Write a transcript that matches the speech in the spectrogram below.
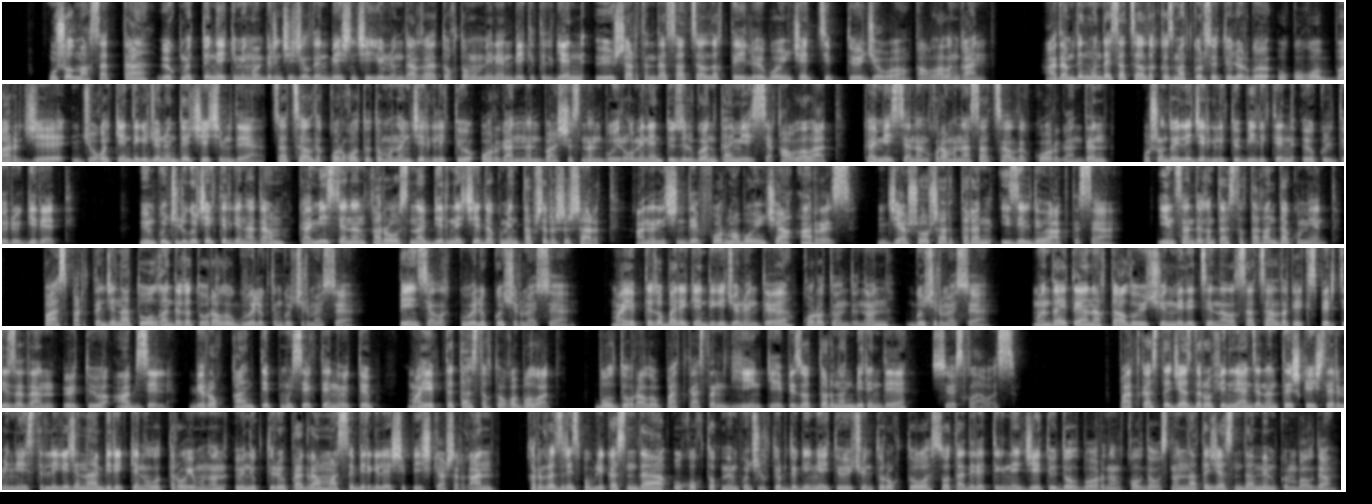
ушул максатта өкмөттүн эки миң он биринчи жылдын бешинчи июлундагы токтому менен бекитилген үй шартында социалдык тейлөө боюнча типтүү жобо кабыл алынган адамдын мындай социалдык кызмат көрсөтүүлөргө укугу бар же жок экендиги жөнүндө чечимди социалдык коргоо тутумунун жергиликтүү органынын башчысынын буйругу менен түзүлгөн комиссия кабыл алат. Комиссиянын курамына социалдык органдын ошондой эле жергиликтүү бийликтин өкүлдөрү кирет. Мүмкүнчүлүгү чектелген адам комиссиянын кароосуна бир нече документ тапшырышы шарт. Анын ичинде форма боюнча арыз жашоо шарттарын изилдөө актысы инсандыгын тастыктаган документ паспорттың жана туылғандығы туралы күбөлүктүн көшірмесі пенсиялық күбөлүк көшірмесі майыптығы бар экендиги жөнүндө корутундунун көшірмесі мындай тыянакты алу үшін медициналық социалдық экспертизадан өтүү абзел бирок кантип мысектен өтүп майыпты тастыктоого болот. Бұл тууралуу подкасттын кийинки эпизодтарының биринде сөз кылабыз подкастты жаздыруу финляндиянын тышкы иштер министрлиги жана бириккен улуттар уюмунун өнүктүрүү программасы биргелешип ишке ашырган кыргыз республикасында укуктук мүмкүнчүлүктөрдү кеңейтүү үчүн туруктуу сот адилеттигине жетүү долбоорунун колдоосунун натыйжасында мүмкүн болду.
